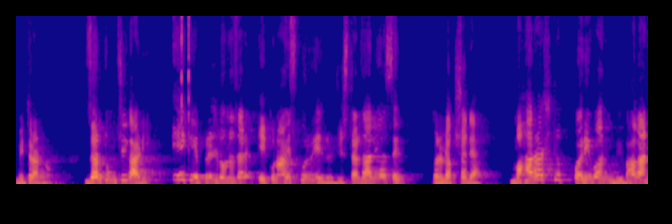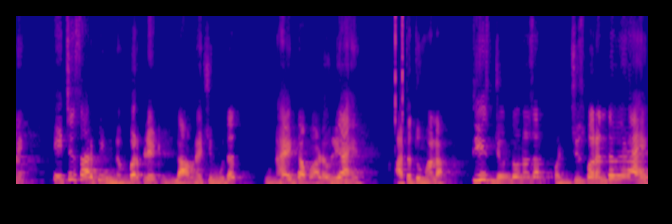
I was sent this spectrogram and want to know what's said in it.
मित्रांनो जर तुमची गाडी एक एप्रिल दोन हजार एकोणावीस पूर्वी रजिस्टर झाली असेल तर लक्ष द्या. महाराष्ट्र परिवहन विभागाने H S R P number plate लावण्याची मुदत पुन्हा एकदा वाढवली आहे. आता तुम्हाला तीस जून दोन हजार पंचवीसपर्यंत वेळ आहे.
